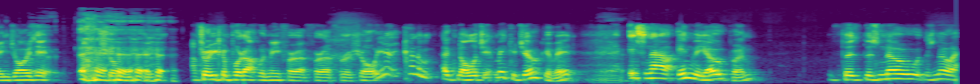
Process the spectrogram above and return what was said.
enjoys it. I'm sure you can, I'm sure you can put up with me for a, for a, for a short. Yeah, kind of acknowledge it, make a joke of it. Yeah. It's now in the open. There's, there's no there's no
